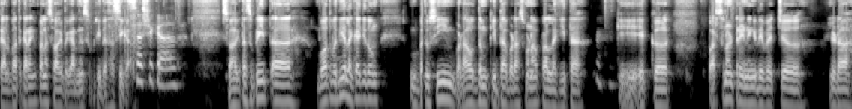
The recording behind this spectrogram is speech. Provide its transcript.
ਗੱਲਬਾਤ ਕਰਾਂਗੇ। ਪਹਿਲਾਂ ਸਵਾਗਤ ਕਰਦੇ ਹਾਂ ਸੁਪ੍ਰੀਤ ਦਾ। ਸਤਿ ਸ਼੍ਰੀ ਅਕਾਲ। ਸਤਿ ਸ਼੍ਰੀ ਅਕਾਲ। ਸਵਾਗਤ ਹੈ ਸੁਪ੍ਰੀਤ। ਬਹੁਤ ਵਧੀਆ ਲੱਗਾ ਜਦੋਂ ਤੁਸੀਂ ਬੜਾ ਉਦਮ ਕੀਤਾ ਬੜਾ ਸੋਹਣਾ ਉਪਰਾਲਾ ਕੀਤਾ ਕਿ ਇੱਕ ਪਰਸਨਲ ਟ੍ਰੇਨਿੰਗ ਦੇ ਵਿੱਚ ਜਿਹੜਾ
